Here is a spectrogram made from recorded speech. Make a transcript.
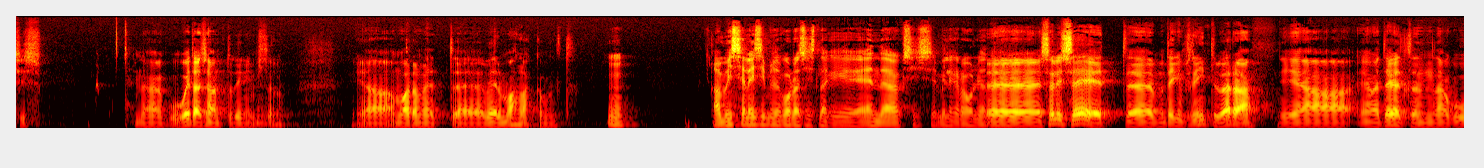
siis nagu edasi antud inimestele. ja ma arvan, et äh, veel mahlakamalt mm.. Aga mis selle esimese korra siis nägi enda jaoks siis, millega rahul ei olnud? Äh, see oli see, et äh, me tegime selle intervjuu ära ja, ja tegelikult on nagu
